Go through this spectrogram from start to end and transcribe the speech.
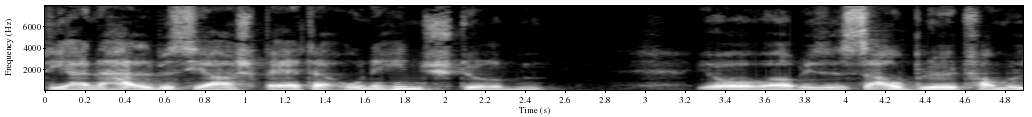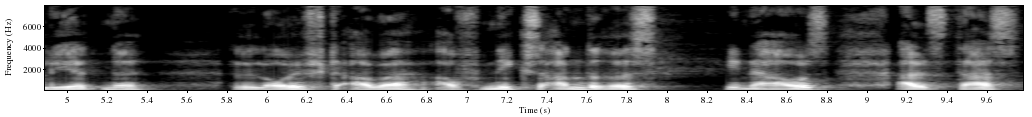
die ein halbes Jahr später ohnehin stürben. Jo, war ein bisschen saublöd formuliert, ne? Läuft aber auf nix anderes hinaus als das,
